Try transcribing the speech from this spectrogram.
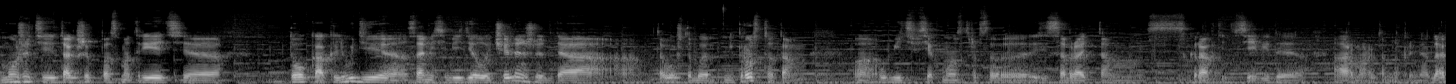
Можете также посмотреть то, как люди сами себе делают челленджи для того, чтобы не просто там убить всех монстров собрать там, скрафтить все виды армора, там, например, да,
